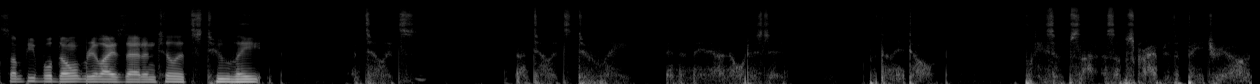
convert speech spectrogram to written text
Some people don't realize that until it's too late. Until it's until it's too late, and then they don't notice it, but then they don't. Please subscribe to the Patreon.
